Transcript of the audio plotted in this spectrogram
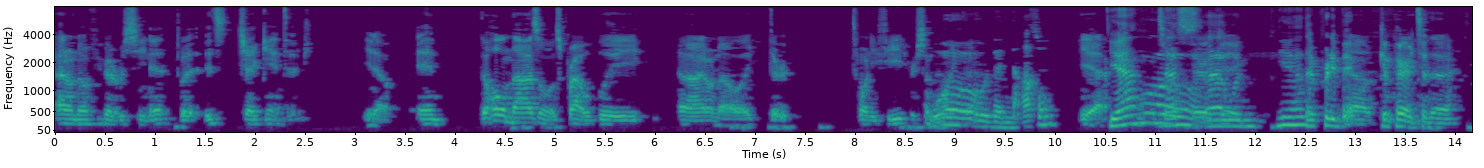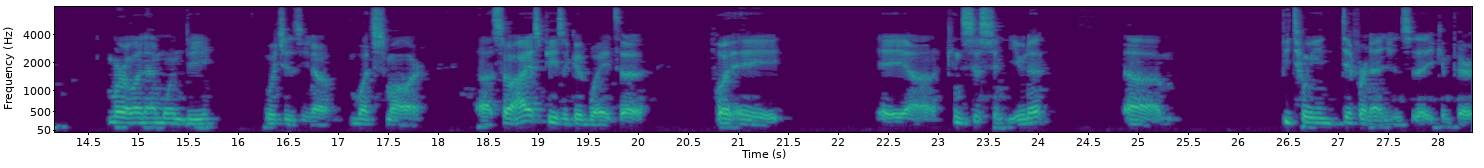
I don't know if you've ever seen it, but it's gigantic, you know, and the whole nozzle is probably uh, I don't know, like they're twenty feet or something like Whoa, the nozzle? Yeah, Yeah, Whoa. that's Very that big. would yeah, they're pretty big. uh, compared to the Merlin M1D, which is you know much smaller. Uh, so ISP is a good way to put a a uh, consistent unit um, between different engines so that you compare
